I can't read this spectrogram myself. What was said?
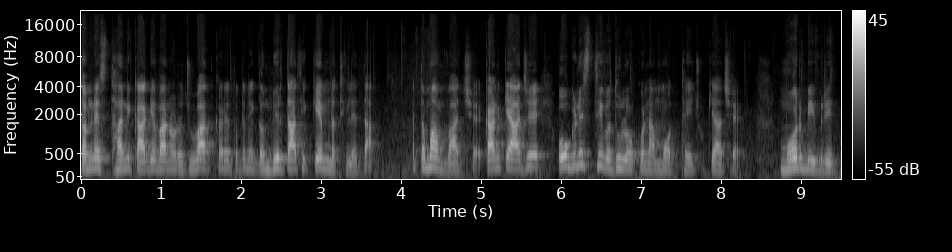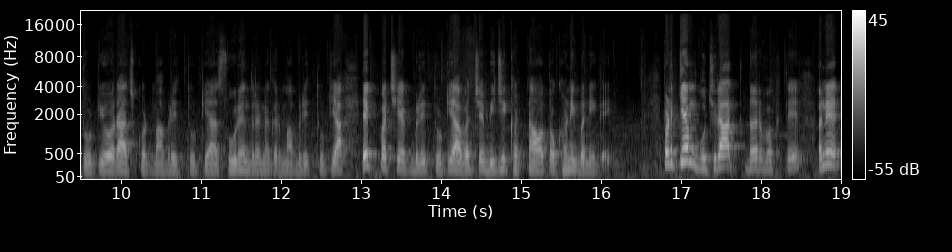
તમને સ્થાનિક આગેવાનો રજૂઆત કરે તો તેને ગંભીરતાથી કેમ નથી લેતા? આ તમામ વાત છે. કારણ કે આજે ઓગણીસથી વધુ લોકોના મોત થઈ ચૂક્યા છે. મોરબી બ્રિજ તૂટ્યો, રાજકોટમાં બ્રિજ તૂટ્યા, સુરેન્દ્રનગરમાં બ્રિજ તૂટ્યા, એક પછી એક બ્રિજ તૂટ્યા, વચ્ચે બીજી ઘટનાઓ તો ઘણી બની ગઈ. પણ કેમ ગુજરાત દર વખતે અને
